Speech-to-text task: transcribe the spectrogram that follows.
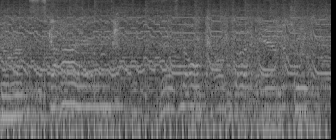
Ignorance is kind. There's no comfort in the truth.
